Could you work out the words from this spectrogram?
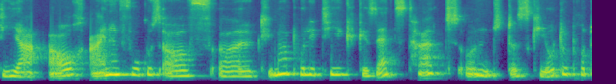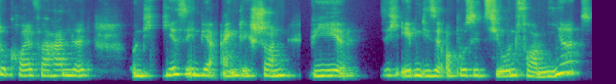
die ja auch einen Fokus auf äh, Klimapolitik gesetzt hat und das Kyoto-Protokoll verhandelt. Und hier sehen wir eigentlich schon, wie sich eben diese Opposition formiert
